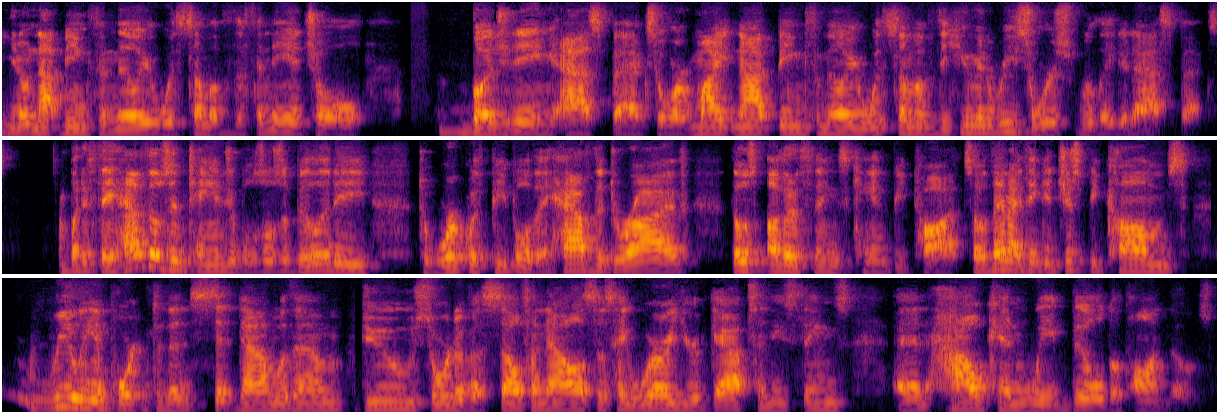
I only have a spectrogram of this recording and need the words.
you know not being familiar with some of the financial budgeting aspects or might not being familiar with some of the human resource related aspects. But if they have those intangibles those ability to work with people they have the drive those other things can be taught. So then i think it just becomes really important to then sit down with them do sort of a self analysis hey where are your gaps in these things and how can we build upon those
